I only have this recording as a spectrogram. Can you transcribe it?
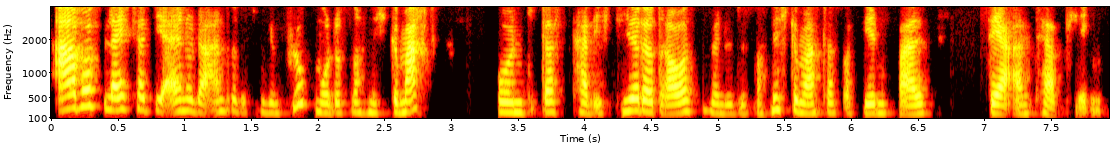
Aber vielleicht hat die ein oder andere das mit dem Flugmodus noch nicht gemacht. Und das kann ich dir da draußen, wenn du das noch nicht gemacht hast, auf jeden Fall sehr ans Herz legen.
